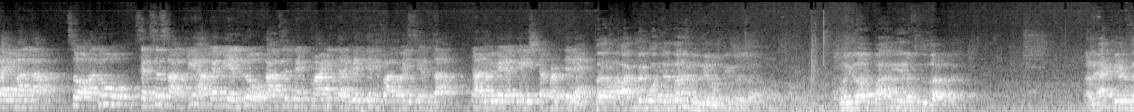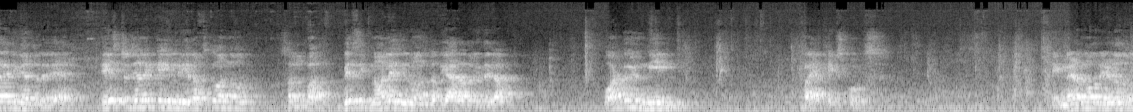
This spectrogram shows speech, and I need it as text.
ಟೈಮ್ ಅಲ್ಲ. ಸೊ ಅದು ಸಕ್ಸಸ್ ಆಗ್ಲಿ, ಹಾಗಾಗಿ ಎಲ್ಲರೂ ಕಾನ್ಸಂಟ್ರೇಟ್ ಮಾಡಿ ತರಬೇತಿಯಲ್ಲಿ ಭಾಗವಹಿಸಿ ಅಂತ ನಾನು ಹೇಳಕ್ಕೆ ಇಷ್ಟಪಡ್ತೇನೆ. ಆಗ್ಬೇಕು ಅಂತ ಬಂದಿರೋದು ಸೊ ನಾನು ಯಾಕೆ ಹೇಳ್ತಾ ಇದ್ದೀನಿ ಅಂದ್ರೆ, ಎಷ್ಟು ಜನಕ್ಕೆ ಇಲ್ಲಿ ರಫ್ತು ಅನ್ನು ಸ್ವಲ್ಪ ಬೇಸಿಕ್ ನಾಲೆಜ್ ಇರುವಂತದ್ದು ಯಾರಾದ್ರೂ ಇದೆಯಾ what do you mean by exports ಈಗ ಮೇಡಮ್ ಅವ್ರು ಹೇಳಿದ್ರು,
